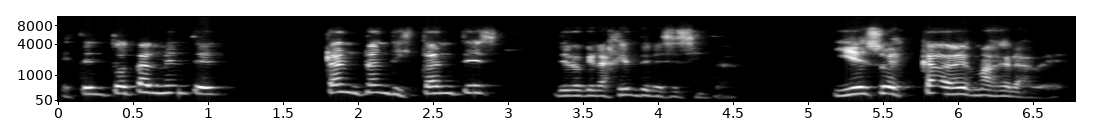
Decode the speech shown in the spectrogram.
estén totalmente tan, tan distantes de lo que la gente necesita. Y eso es cada vez más grave.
